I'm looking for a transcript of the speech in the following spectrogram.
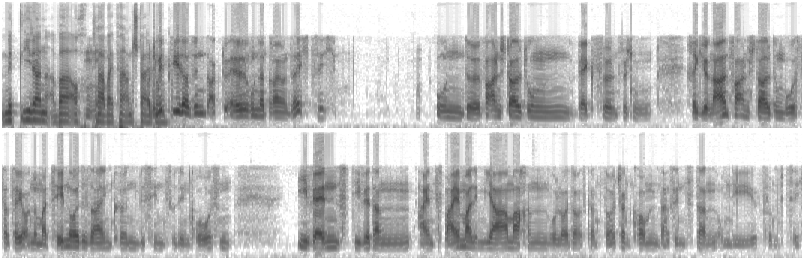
Mitgliedern, aber auch klar bei Also die Veranstaltungen. Mitglieder sind aktuell 163 und äh, Veranstaltungen wechseln zwischen regionalen Veranstaltungen, wo es tatsächlich auch nur mal zehn Leute sein können, bis hin zu den großen Events, die wir dann ein-, zweimal im Jahr machen, wo Leute aus ganz Deutschland kommen. Da sind es dann um die 50.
